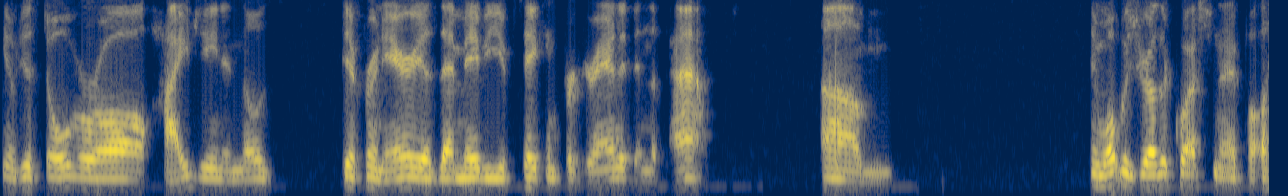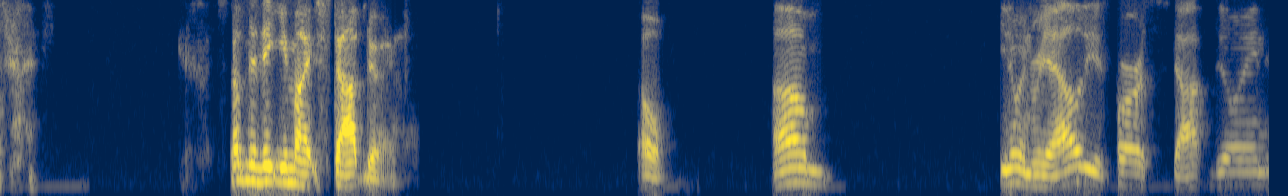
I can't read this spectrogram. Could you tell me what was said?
you know, just overall hygiene in those different areas that maybe you've taken for granted in the past. Um, and what was your other question? I apologize. Something that you might stop doing. Oh, um, you know, in reality, as far as stop doing,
